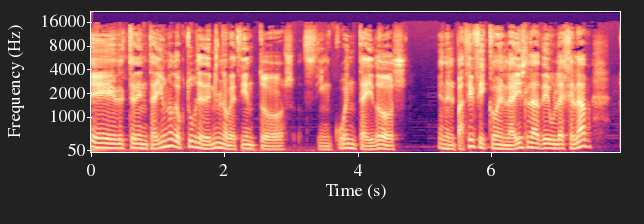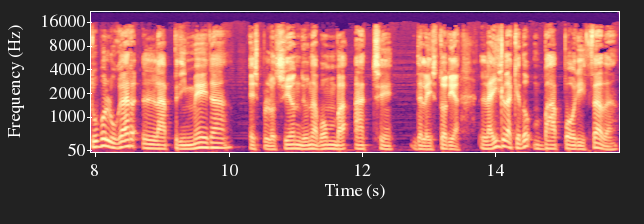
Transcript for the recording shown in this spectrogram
El 31 de octubre de 1952, en el Pacífico, en la isla de Ulegelab, tuvo lugar la primera explosión de una bomba H de la historia. La isla quedó vaporizada,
